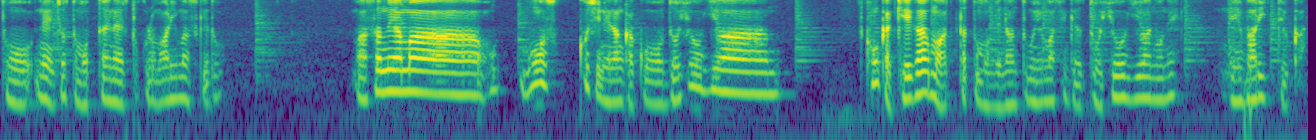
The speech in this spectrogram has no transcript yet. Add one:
とねちょっともったいないところもありますけど。朝乃山もう少しねなんかこう土俵際今回怪我もあったと思うんで何とも言えませんけど土俵際のね粘りっていうか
